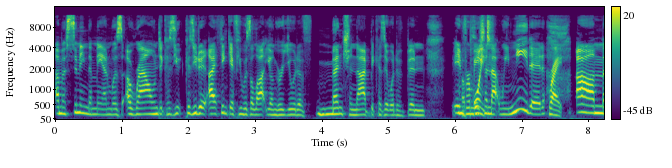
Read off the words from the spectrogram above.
I'm assuming the man was around because you because you did. I think if he was a lot younger, you would have mentioned that because it would have been information that we needed. Right. Um,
